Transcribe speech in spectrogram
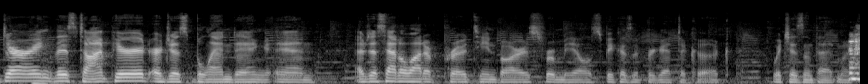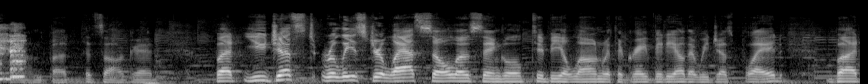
during this time period are just blending, and I've just had a lot of protein bars for meals because I forget to cook, which isn't that much fun, but it's all good. But you just released your last solo single, To Be Alone, with a great video that we just played. But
